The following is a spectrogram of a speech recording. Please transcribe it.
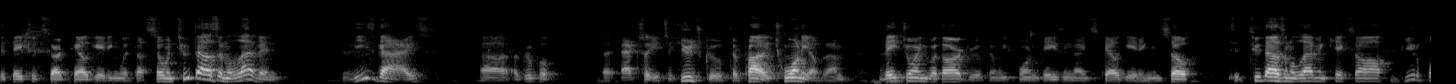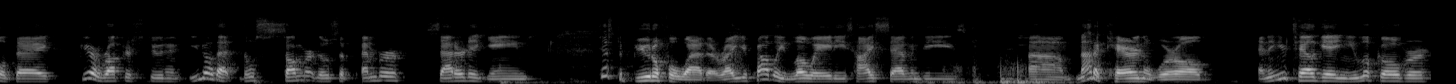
that they should start tailgating with us. So in 2011, these guys, uh, a group of actually it's a huge group. There are probably 20 of them. They joined with our group and we formed Days and Nights Tailgating. And so t- 2011 kicks off. Beautiful day. If you're a Rutgers student, you know that those summer, those September Saturday games, just a beautiful weather, right? You're probably low 80s, high 70s, um, not a care in the world. And then you're tailgating, you look over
